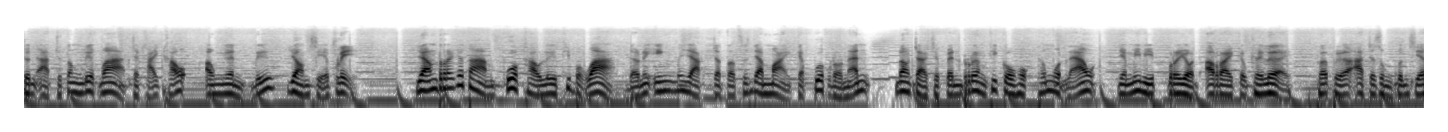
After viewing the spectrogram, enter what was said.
จนอาจจะต้องเลือกว่าจะขายเขาเอาเงินหรือยอมเสียฟรีอย่างไรก็ตามพวกข่าวลือที่บอกว่าเดลนี่อิงไม่อยากจะตัดสัญญาใหม่กับพวกเรานั้น นอกจากจะเป็นเรื่องที่โกหกทั้งหมดแล้ว ยังไม่มีประโยชน์อะไรกับใครเลย เพอเพอๆอาจจะส่งผลเสีย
